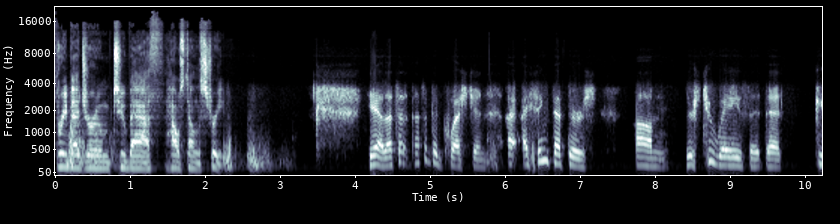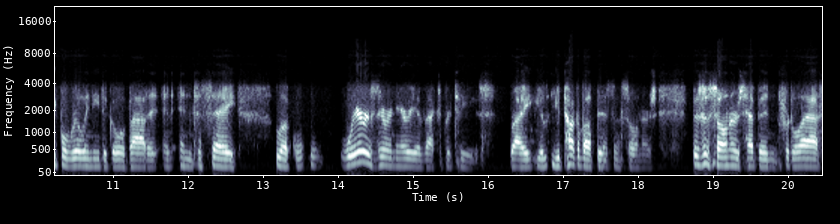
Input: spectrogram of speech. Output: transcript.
three bedroom, two bath house down the street? Yeah, that's a that's a good question. I, I think that there's um, there's two ways that that people really need to go about it, and and to say, look, where is there an area of expertise, right? You, you talk about business owners. Business owners have been for the last,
